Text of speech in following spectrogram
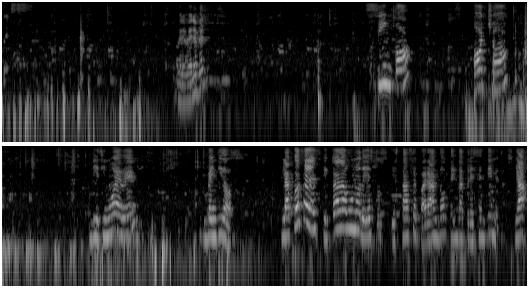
3. A ver, a ver, a ver. 5, 8, 19, 22. La cosa es que cada uno de estos que está separando tenga 3 centímetros. Ya,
